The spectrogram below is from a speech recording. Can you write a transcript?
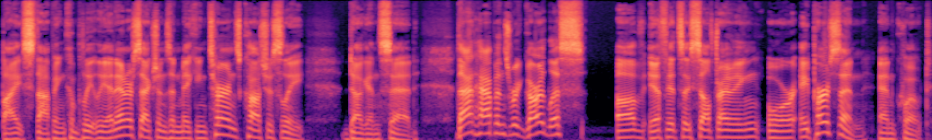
by stopping completely at intersections and making turns cautiously, Duggan said. That happens regardless of if it's a self driving or a person, end quote.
